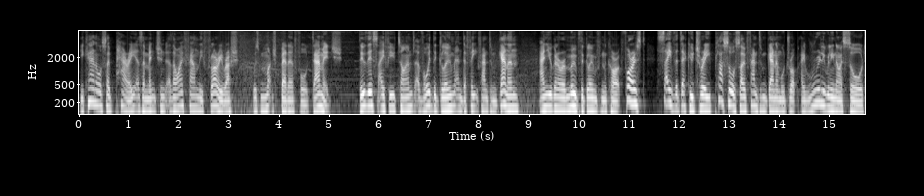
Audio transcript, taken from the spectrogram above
You can also parry, as I mentioned, although I found the Flurry Rush was much better for damage. Do this a few times, avoid the Gloom and defeat Phantom Ganon, and you're going to remove the Gloom from the Korok Forest, save the Deku Tree, plus also Phantom Ganon will drop a really, really nice sword,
